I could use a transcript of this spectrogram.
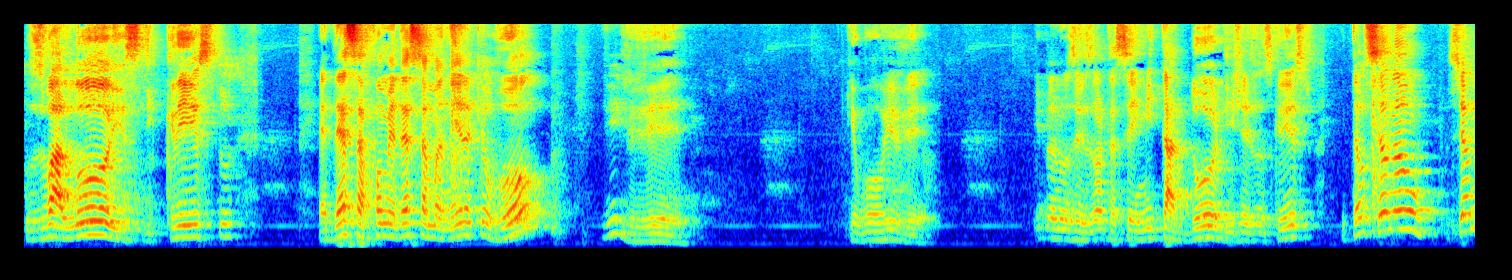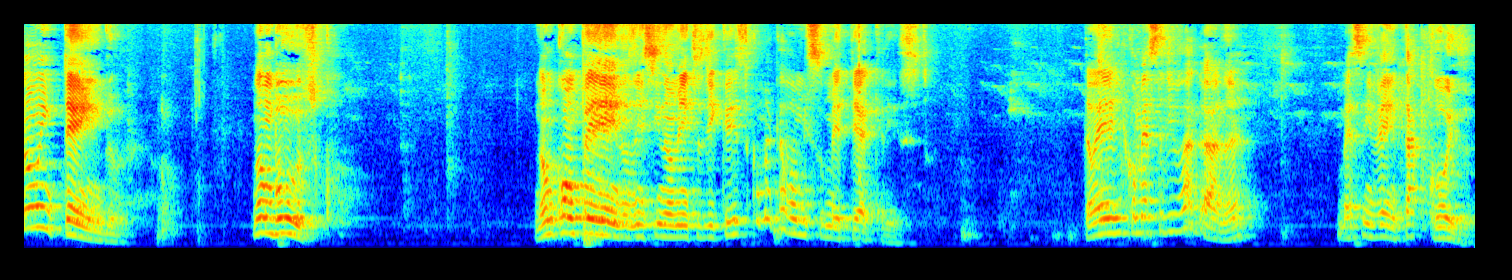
os valores de Cristo, é dessa forma, é dessa maneira que eu vou viver. Que eu vou viver. A Bíblia nos exorta a ser imitador de Jesus Cristo. Então, se eu não, se eu não entendo, não busco, não compreendo os ensinamentos de Cristo, como é que eu vou me submeter a Cristo? Então aí a gente começa devagar, né? Começa a inventar coisas,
